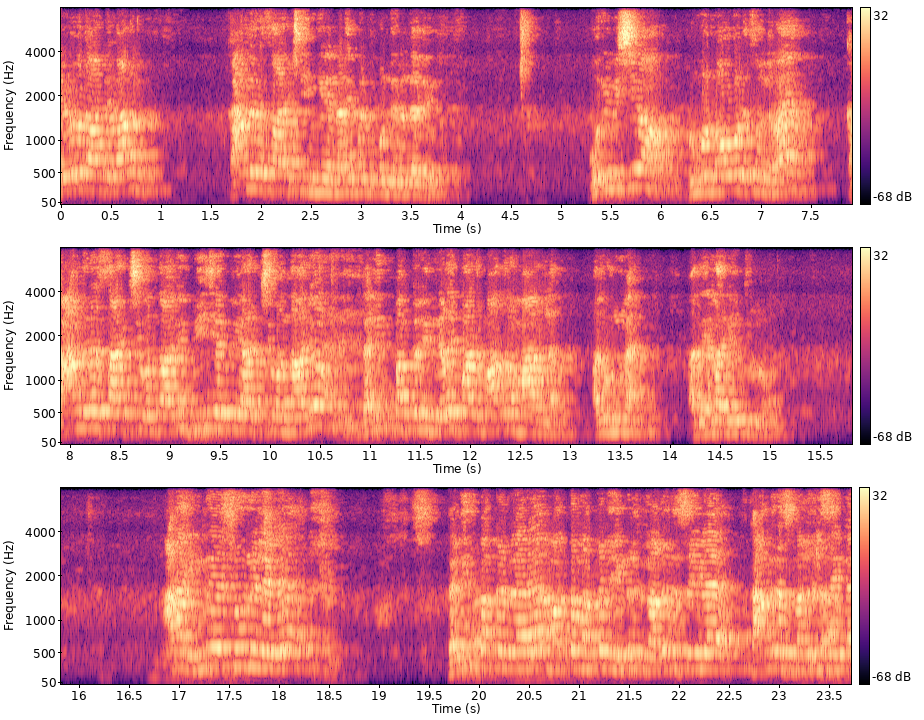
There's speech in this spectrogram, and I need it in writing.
எழுபது ஆண்டு காலம் காங்கிரஸ் ஆட்சி இங்கே நடைபெற்றுக் கொண்டிருந்தது. ஒரு விஷயம் ரொம்ப நோவோடு சொல்றேன். காங்கிரஸ் ஆட்சி வந்தாலும் பிஜேபி ஆட்சி வந்தாலும் தலித் மக்களின் நிலைப்பாடு மாத்திரம் மாறல. அது உண்மை. அதை எல்லாம் ஏற்றுக்கணும் ஆனா இன்றைய சூழ்நிலையில தலித் மக்கள் வேற மத்த மக்கள் எங்களுக்கு நல்லது செய்யல காங்கிரஸ் நல்லது செய்யல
